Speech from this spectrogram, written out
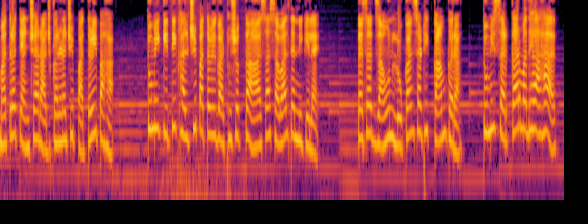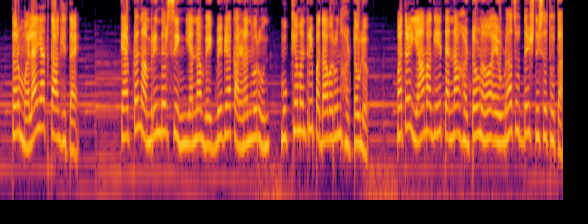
मात्र त्यांच्या राजकारणाची पातळी पहा. तुम्ही किती खालची पातळी गाठू शकता असा सवाल त्यांनी केलाय. तसंच जाऊन लोकांसाठी काम करा. तुम्ही सरकारमध्ये आहात तर मला यात का घेताय? कॅप्टन अमरिंदर सिंग यांना वेगवेगळ्या कारणांवरून मुख्यमंत्री पदावरून हटवलं. मात्र यामागे त्यांना हटवणं एवढाच उद्देश दिसत होता.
